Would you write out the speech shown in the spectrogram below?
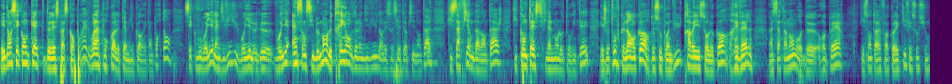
Et dans ces conquêtes de l'espace corporel, voilà pourquoi le thème du corps est important, c'est que vous voyez l'individu, vous voyez, le, voyez insensiblement le triomphe de l'individu dans les sociétés occidentales qui s'affirme davantage, qui conteste finalement l'autorité. Et je trouve que là encore, de ce point de vue, travailler sur le corps révèle un certain nombre de repères qui sont à la fois collectifs et sociaux.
